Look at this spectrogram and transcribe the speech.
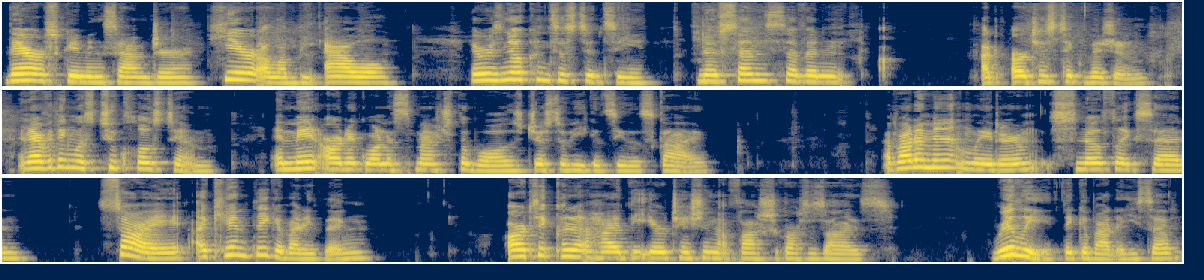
there a screaming scavenger, here a lumpy owl. There was no consistency, no sense of an uh, artistic vision, and everything was too close to him. It made Arctic want to smash the walls just so he could see the sky. About a minute later, Snowflake said, Sorry, I can't think of anything. Arctic couldn't hide the irritation that flashed across his eyes. Really, think about it, he said.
